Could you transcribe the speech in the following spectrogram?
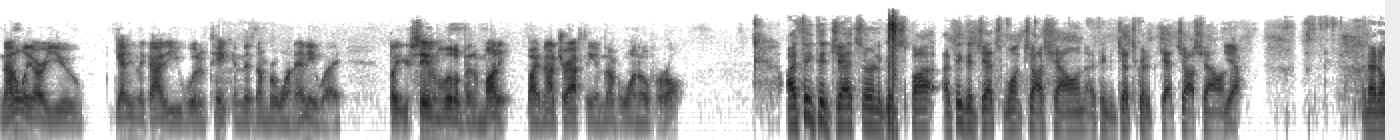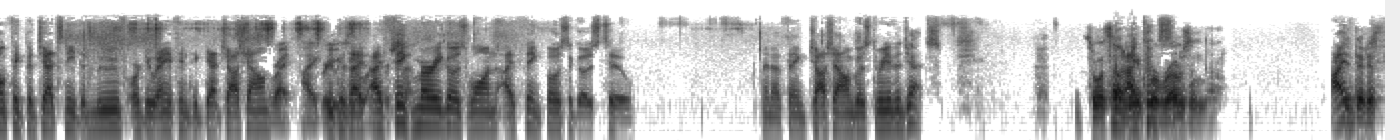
not only are you getting the guy that you would have taken at number one anyway, but you're saving a little bit of money by not drafting him number one overall. I think the Jets are in a good spot. I think the Jets want Josh Allen. I think the Jets are going to get Josh Allen. Yeah. And I don't think the Jets need to move or do anything to get Josh Allen. Right. I agree. Because I, I think Murray goes one. I think Bosa goes two. And I think Josh Allen goes three to the Jets. So what's that but mean for Rosen, though? I Did they just...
